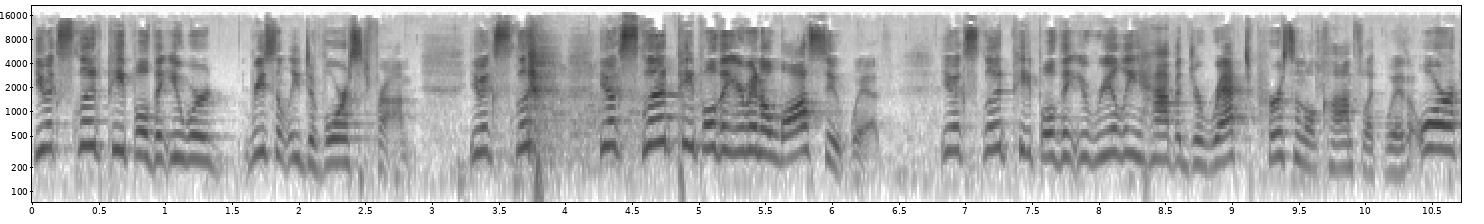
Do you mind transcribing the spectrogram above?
you exclude people that you were recently divorced from. You exclude, you exclude people that you're in a lawsuit with. You exclude people that you really have a direct personal conflict with, or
